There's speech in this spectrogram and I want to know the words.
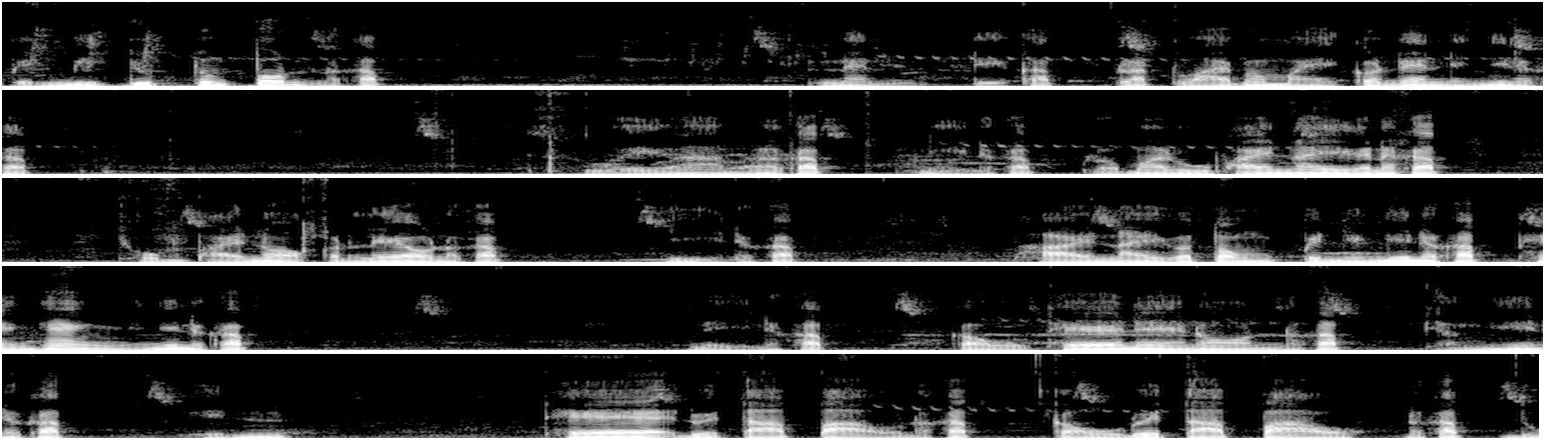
เป็นมีดยุบต้นๆนะครับ แน่นดีครับ รัดไว้มาใหม่ก็แน่นอย่างนี้นะครับ สวยงามนะครับ นี่นะครับ เรามาดูภายในกันนะครับ ชมภายนอกกันแล้วนะครับ นี่นะครับ ภายในก็ต้องเป็นอย่างนี้นะครับ แห้งๆอย่างนี้นะครับ นี่นะครับ เก่าแท้แน่นอนนะครับ อย่างนี้นะครับ เห็นแท้ด้วยตาเปล่านะครับ เก่าด้วยตาเปล่านะครับ ดู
